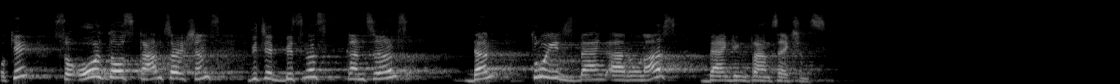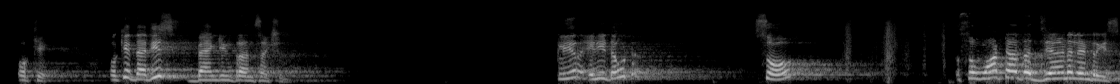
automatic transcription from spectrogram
Okay? So all those transactions which a business concerns done through its bank are known as banking transactions. Okay. Okay that is banking transaction. Clear? Any doubt? So so what are the journal entries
